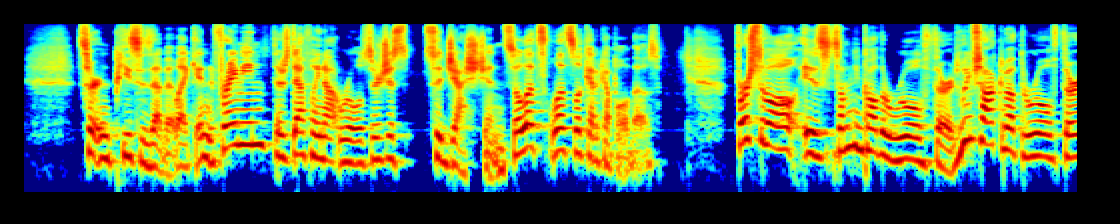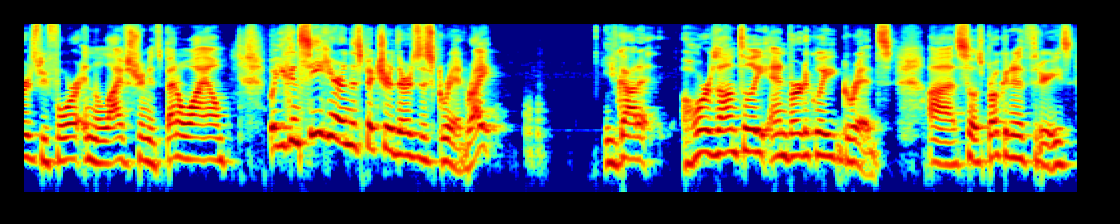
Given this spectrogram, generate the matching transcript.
certain pieces of it. Like in framing, there's definitely not rules. There's just suggestions. So let's let's look at a couple of those. First of all, is something called the rule of thirds. We've talked about the rule of thirds before in the live stream. It's been a while, but you can see here in this picture, there's this grid, right? You've got it horizontally and vertically grids. Uh, so it's broken into threes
